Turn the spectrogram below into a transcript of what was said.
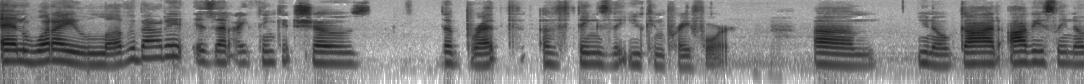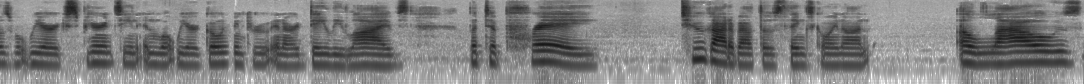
And what I love about it is that I think it shows the breadth of things that you can pray for. Um, you know, God obviously knows what we are experiencing and what we are going through in our daily lives, but to pray to God about those things going on allows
